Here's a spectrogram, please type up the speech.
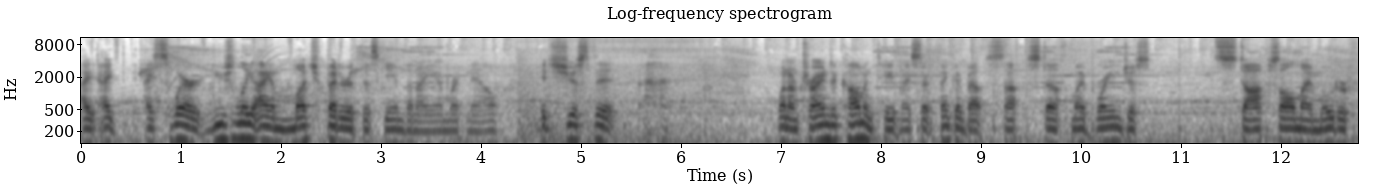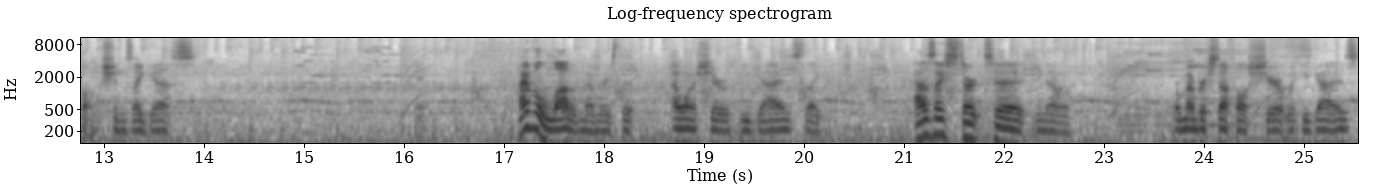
I, I, I, I swear, usually I am much better at this game than I am right now. It's just that when I'm trying to commentate and I start thinking about stuff, my brain just stops all my motor functions, I guess. I have a lot of memories that I want to share with you guys. Like, as I start to, you know, remember stuff, I'll share it with you guys.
